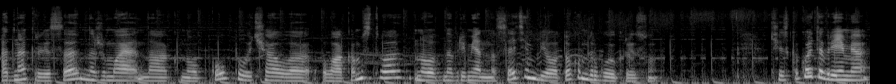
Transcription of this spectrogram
одна крыса, нажимая на кнопку, получала лакомство, но одновременно с этим била током другую крысу. Через какое-то время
